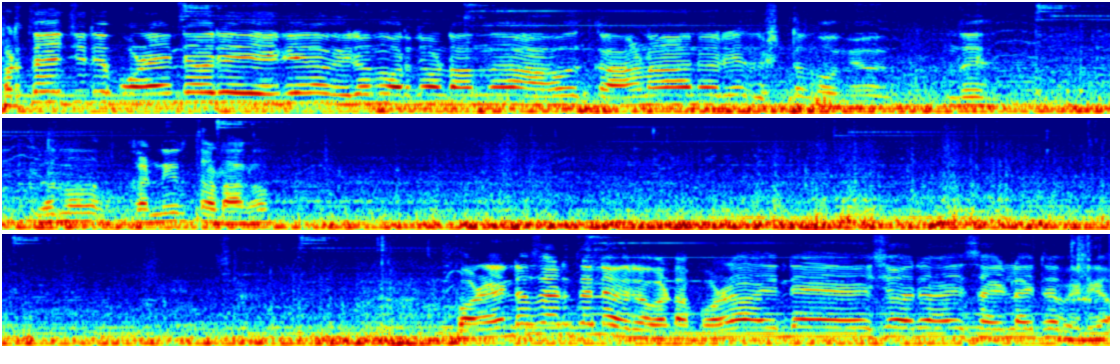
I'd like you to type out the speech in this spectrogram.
പ്രത്യേകിച്ചിട്ട് പുഴേന്റെ ഒരു ഏരിയ വരുമെന്ന് പറഞ്ഞുകൊണ്ടാണ് ആ കാണാനൊരു ഇഷ്ടം തോന്നിയത്. എന്ത്? ഇതൊന്ന് കണ്ണീർ തടാകം. പുഴേന്റെ സൈഡിൽ തന്നെ വരുമോ കേട്ടോ? പുഴ അതിന്റെ ഏകദേശം ഒരു സൈഡിലായിട്ടാണ് വരിക.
